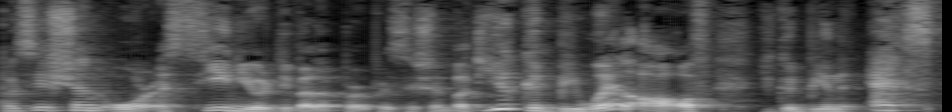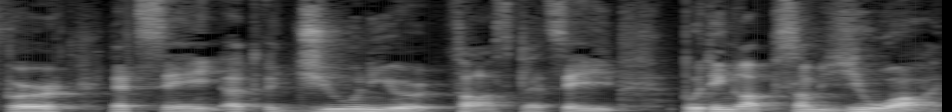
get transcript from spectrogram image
position or a senior developer position. But you could be well off. You could be an expert, let's say, at a junior task, let's say putting up some UI.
